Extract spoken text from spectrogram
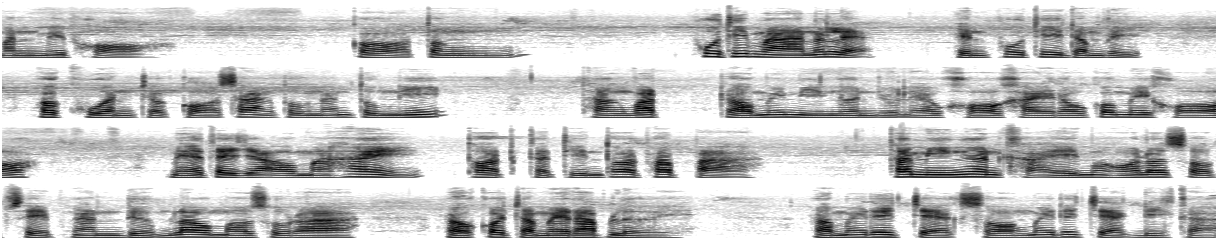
มันไม่พอ ก็ต้องผู้ที่มานั่นแหละ เป็นผู้ที่ดำริว่าควรจะก่อสร้างตรงนั้นตรงนี้ ทางวัดเราไม่มีเงินอยู่แล้วขอใครเราก็ไม่ขอ แม้แต่จะเอามาให้ทอดกระถินทอดผ้าป่า ถ้ามีเงื่อนไขมหรสพเสพงานดื่มเหล้าเมาสุรา เราก็จะไม่รับเลย เราไม่ได้แจกซองไม่ได้แจกดีกา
